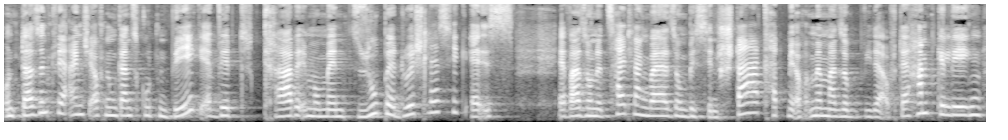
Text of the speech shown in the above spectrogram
Und da sind wir eigentlich auf einem ganz guten Weg. Er wird gerade im Moment super durchlässig. Er ist er war so eine Zeit lang, war er so ein bisschen stark, hat mir auch immer mal so wieder auf der Hand gelegen.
